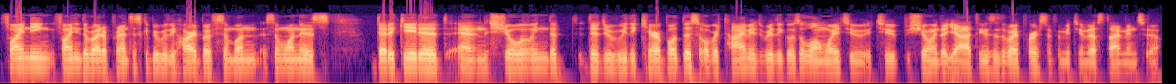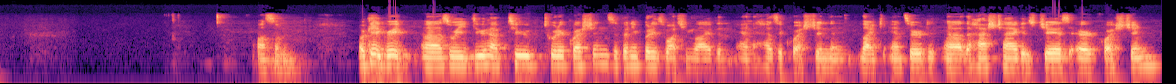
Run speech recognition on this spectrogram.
finding finding the right apprentice can be really hard. But if someone someone is dedicated and showing that, that they really care about this over time, it really goes a long way to to showing that yeah, I think this is the right person for me to invest time into. Awesome. Okay, great. Uh, so we do have two Twitter questions. If anybody's watching live and, and has a question they'd like answered, uh, the hashtag is JSAirQuestion.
